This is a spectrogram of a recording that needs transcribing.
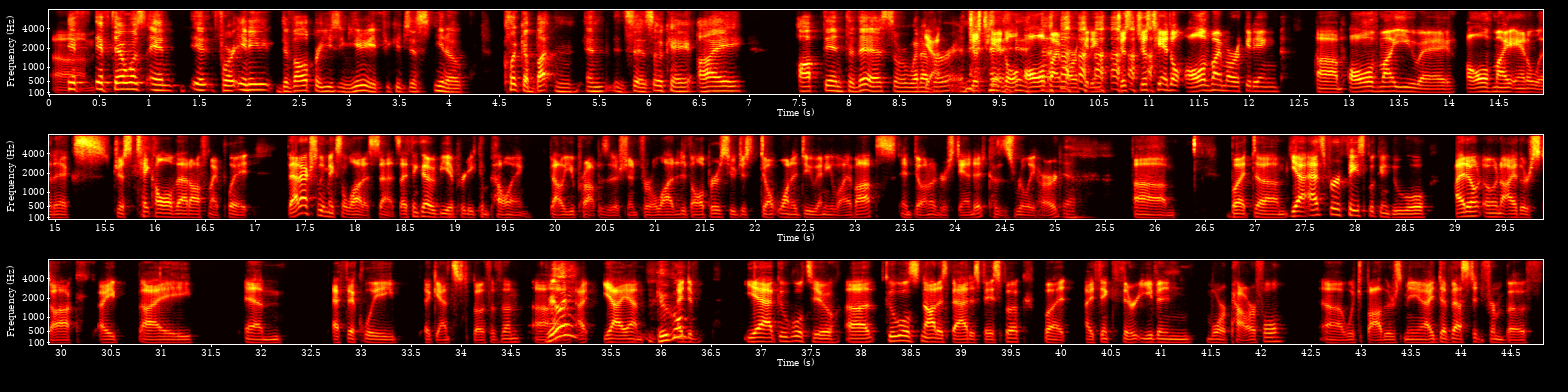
Um, if if there was and it, for any developer using Unity, if you could just you know click a button and it says, okay, I opt into this or whatever, and just handle all of my marketing just just handle all of my marketing um, all of my ua all of my analytics just take all of that off my plate. That actually makes a lot of sense. I think that would be a pretty compelling value proposition for a lot of developers who just don't want to do any live ops and don't understand it because it's really hard. Yeah. um, but um, yeah as for facebook and google i don't own either stock i i am ethically against both of them uh, Really? I, yeah i am Google. I yeah, Google too. Uh, Google's not as bad as Facebook, but I think they're even more powerful, uh, which bothers me. I divested from both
